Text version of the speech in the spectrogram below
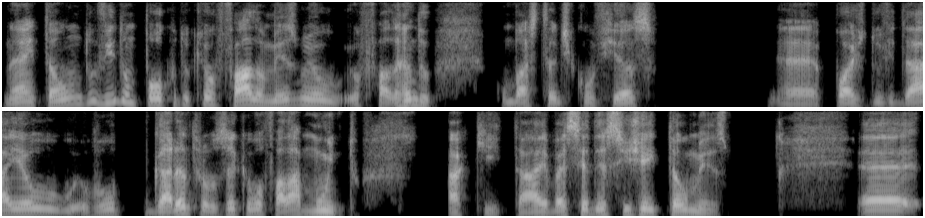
né? Então duvida um pouco do que eu falo, mesmo eu, eu falando com bastante confiança é, pode duvidar, e eu, eu vou garanto para você que eu vou falar muito aqui, tá? E vai ser desse jeitão mesmo. É,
